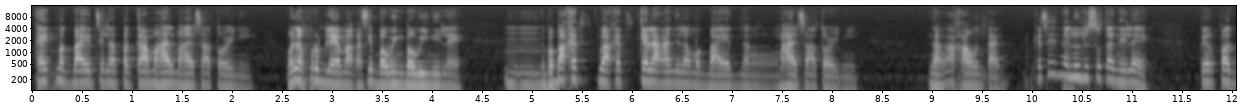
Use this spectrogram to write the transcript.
Kahit magbayad sila ng pagkamahal-mahal sa attorney, walang problema kasi bawing-bawi nila eh. Mm-mm. Diba? Bakit, bakit kailangan nilang magbayad ng mahal sa attorney? Ng accountant? Kasi nalulusutan nila eh. Pero pag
